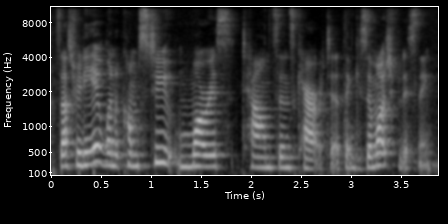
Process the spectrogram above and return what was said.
So that's really it when it comes to Morris Townsend's character. Thank you so much for listening.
